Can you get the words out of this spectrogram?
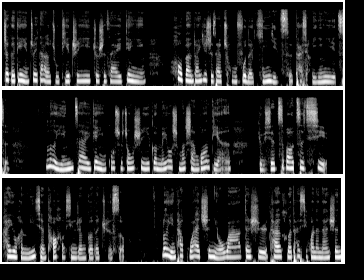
这个电影最大的主题之一，就是在电影后半段一直在重复的“赢一次”，他想赢一次。乐莹在电影故事中是一个没有什么闪光点，有些自暴自弃，还有很明显讨好型人格的角色。乐莹她不爱吃牛蛙，但是她和她喜欢的男生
